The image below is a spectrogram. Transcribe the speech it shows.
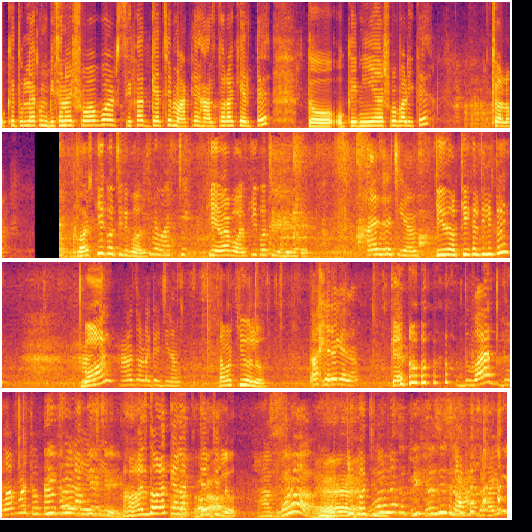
ওকে তুলে এখন বিছানায় শোয়াবো আর সিফাত গেছে মাঠে হাঁস ধরা খেলতে। তো ওকে নিয়ে আসব বাড়িতে। চলো। বস কি করছিলি বল? কি এবার বল কি করছিলি বলি তো? কি কি খেলছিলি তুই? বল। হাঁস ধরা খেলছিলাম। তারপর কি হলো? তা হেরে গেলাম। কেন? দুবার পুরো করে হাঁস ধরা খেলা খেলছিল। কি করছিলি? তুই খেলছিস আমরা যাইনি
